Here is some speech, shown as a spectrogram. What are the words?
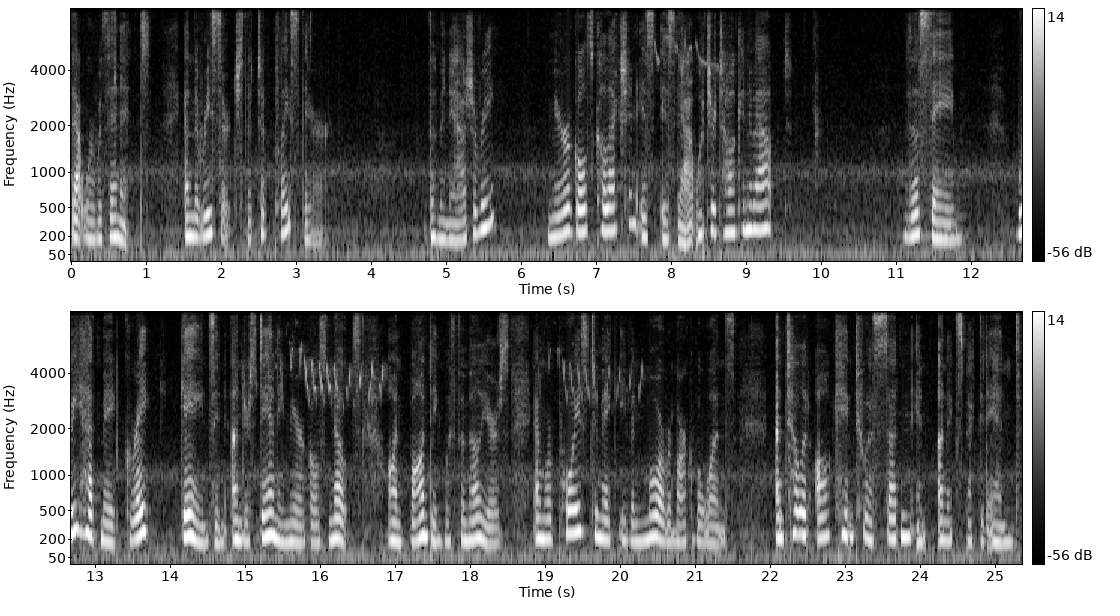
that were within it and the research that took place there the menagerie? Miragul's collection? Is, is that what you're talking about? The same. We had made great gains in understanding Miragul's notes on bonding with familiars and were poised to make even more remarkable ones until it all came to a sudden and unexpected end.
